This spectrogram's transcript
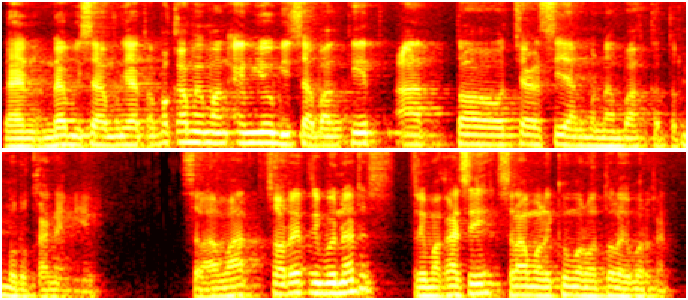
Dan Anda bisa melihat apakah memang MU bisa bangkit atau Chelsea yang menambah keterpurukan MU. Selamat sore Tribuners. Terima kasih. Assalamualaikum warahmatullahi wabarakatuh.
